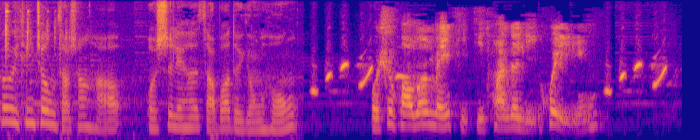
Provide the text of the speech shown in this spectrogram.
各位听众，早上好，我是联合早报的永红，我是华文媒体集团的李慧玲。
